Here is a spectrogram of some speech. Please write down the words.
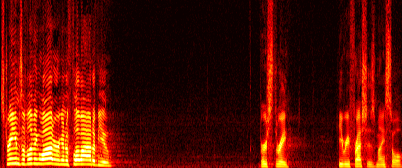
Streams of living water are going to flow out of you. Verse 3 He refreshes my soul.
